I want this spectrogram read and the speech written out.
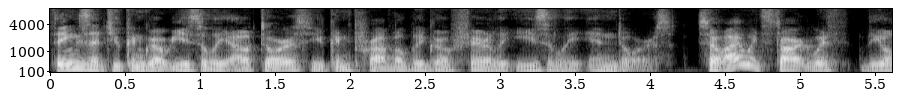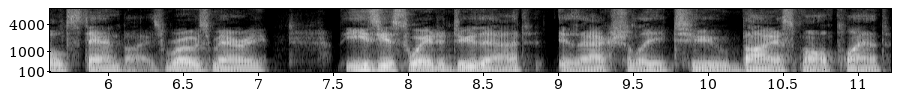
things that you can grow easily outdoors, you can probably grow fairly easily indoors. So I would start with the old standbys, rosemary. The easiest way to do that is actually to buy a small plant.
